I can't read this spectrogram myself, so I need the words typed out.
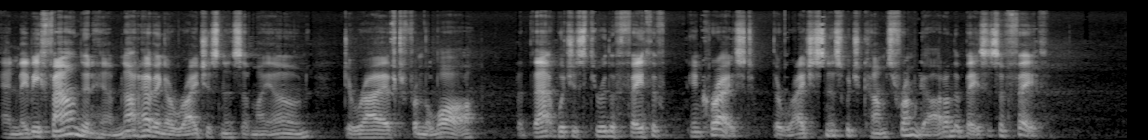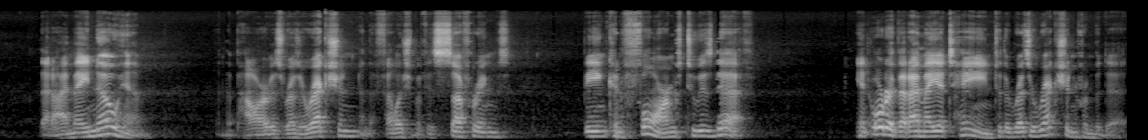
and may be found in him, not having a righteousness of my own derived from the law, but that which is through the faith of, in Christ, the righteousness which comes from God on the basis of faith, that I may know him and the power of his resurrection and the fellowship of his sufferings, being conformed to his death, in order that I may attain to the resurrection from the dead.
